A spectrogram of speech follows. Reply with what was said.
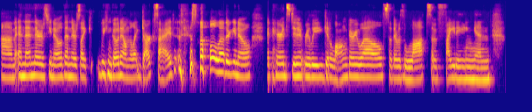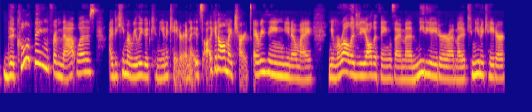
um, and then there's, you know, then there's like, we can go down the like dark side. there's a whole other, you know, my parents didn't really get along very well. So there was lots of fighting. And the cool thing from that was I became a really good communicator. And it's like in all my charts, everything, you know, my numerology, all the things. I'm a mediator, I'm a communicator.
